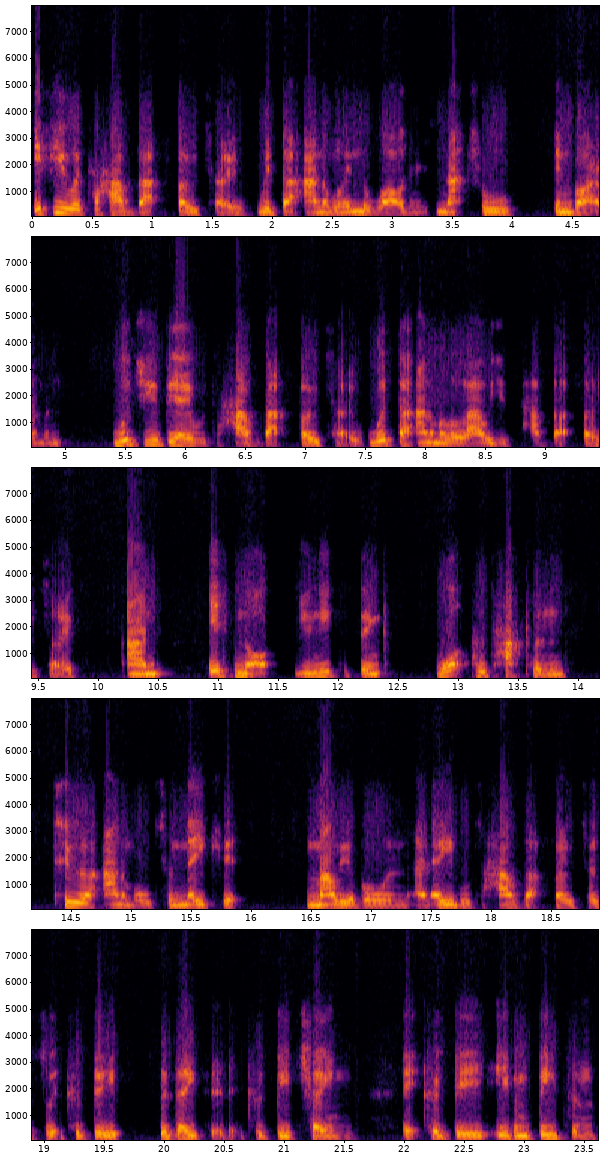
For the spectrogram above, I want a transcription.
if you were to have that photo with that animal in the wild in its natural environment, would you be able to have that photo? Would that animal allow you to have that photo? And if not, you need to think what has happened to that animal to make it malleable and, and able to have that photo. So it could be sedated, it could be chained, it could be even beaten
